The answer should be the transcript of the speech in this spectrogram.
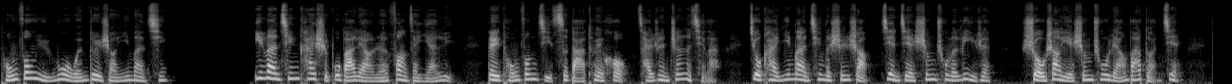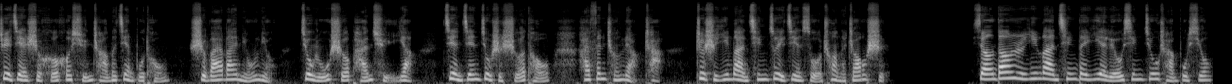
童风与莫文对上殷万清。殷万清开始不把两人放在眼里，被童风几次打退后，才认真了起来。就看殷万清的身上渐渐生出了利刃，手上也生出两把短剑。这剑是和和寻常的剑不同，是歪歪扭扭，就如蛇盘曲一样。剑尖就是蛇头，还分成两叉。这是殷万清最近所创的招式。想当日，殷万清被叶流星纠缠不休，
